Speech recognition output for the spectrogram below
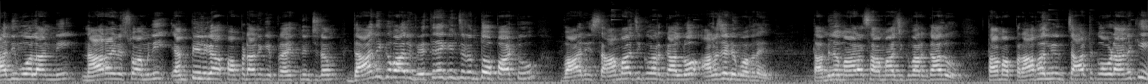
ఆదిమూలాన్ని నారాయణ స్వామిని ఎంపీలుగా పంపడానికి ప్రయత్నించడం దానికి వారు వ్యతిరేకించడంతో పాటు వారి సామాజిక వర్గాల్లో అలజడి మొదలైంది. తమిళమాళ సామాజిక వర్గాలు తమ ప్రాబల్యం చాటుకోవడానికి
